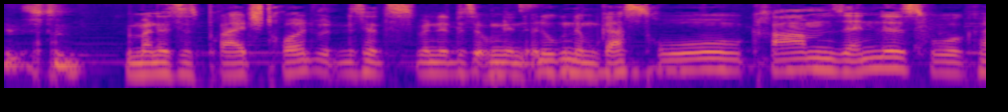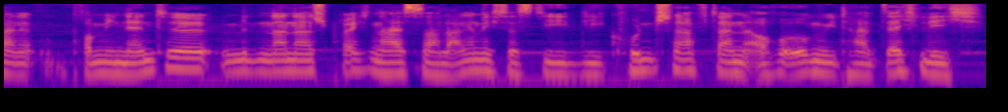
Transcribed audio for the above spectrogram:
Das wenn man das jetzt breit streut, wird das jetzt, wenn du das in irgendeinem Gastro-Kram sendest, wo keine Prominente miteinander sprechen, heißt noch lange nicht, dass die, die Kundschaft dann auch irgendwie tatsächlich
